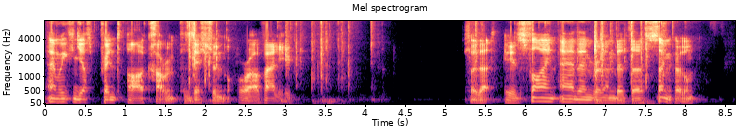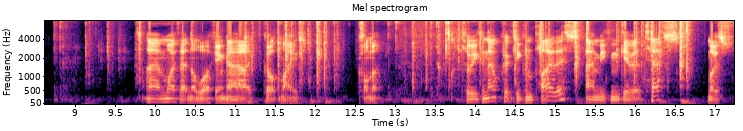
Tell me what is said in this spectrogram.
and we can just print our current position or our value. So that is fine, and then remember the semicolon. And why is that not working? Ah, I forgot my comma. So we can now quickly compile this, and we can give it a test. Most...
